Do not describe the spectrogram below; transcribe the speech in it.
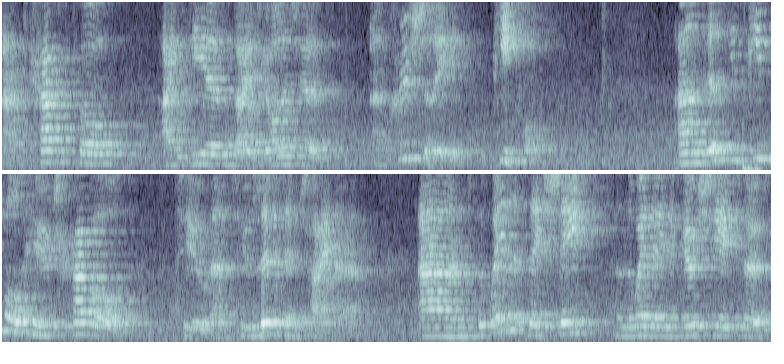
and capital, ideas and ideologies, and crucially, people. And it's these people who traveled to and who lived in China, and the way that they shaped and the way they negotiated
